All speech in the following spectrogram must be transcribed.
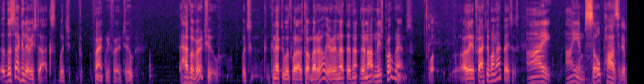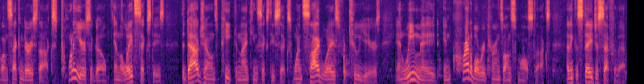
the secondary stocks, which Frank referred to, have a virtue which connected with what I was talking about earlier, in that they're not, they're not in these programs. Well, are they attractive on that basis? I, I am so positive on secondary stocks. 20 years ago, in the late 60s, the Dow Jones peaked in 1966, went sideways for two years, and we made incredible returns on small stocks. I think the stage is set for that.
